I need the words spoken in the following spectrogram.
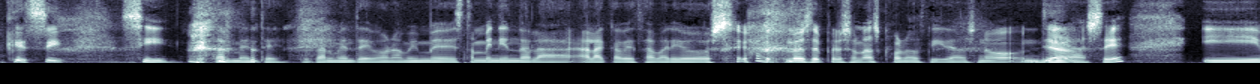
¿A que sí? Sí, totalmente, totalmente. Bueno, a mí me están viniendo a la, a la cabeza varios ejemplos de personas conocidas, ¿no? Ya. Mías, ¿eh? Y,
